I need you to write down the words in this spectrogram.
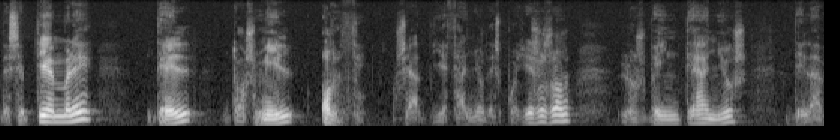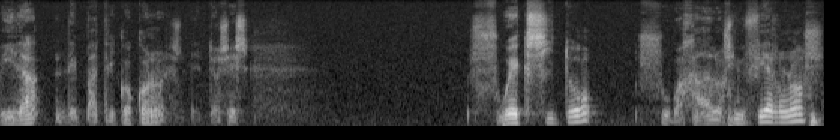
de septiembre del 2011, o sea, 10 años después, y esos son los 20 años de la vida de Patrick O'Connor. Entonces, su éxito, su bajada a los infiernos,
